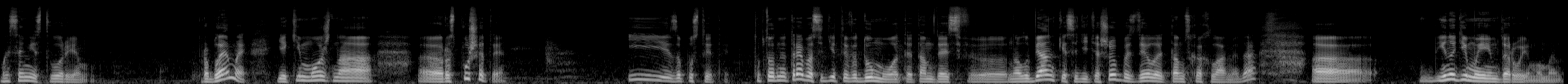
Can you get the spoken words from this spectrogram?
ми самі створюємо проблеми, які можна е, розпушити і запустити. Тобто не треба сидіти видумувати там десь е, на Лубянці, сидіти, а що би зробити там з хахлами. Да? А, іноді ми їм даруємо момент.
